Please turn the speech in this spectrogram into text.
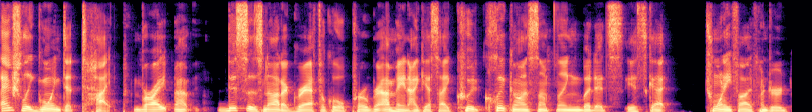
actually going to type, right? Uh, this is not a graphical program. I mean, I guess I could click on something, but it's it's got 2,500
